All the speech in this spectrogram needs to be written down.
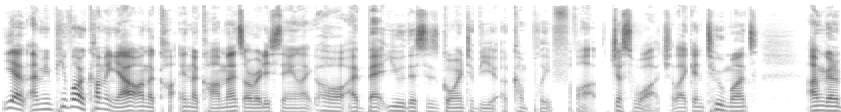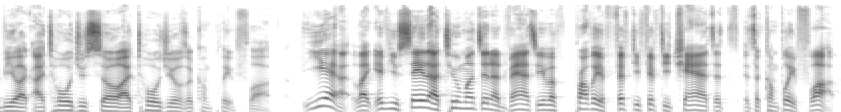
Yeah, I mean, people are coming out on the co- in the comments already saying like, "Oh, I bet you this is going to be a complete flop. Just watch. Like in two months, I'm gonna be like, I told you so. I told you it was a complete flop." yeah, like if you say that two months in advance, you have a, probably a 50 50 chance it's, it's a complete flop.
